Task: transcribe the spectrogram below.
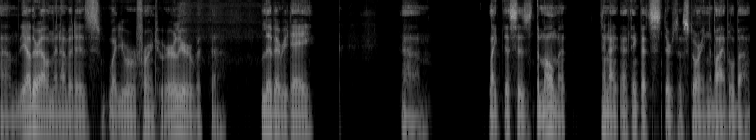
um, the other element of it is what you were referring to earlier with uh, live every day um, like this is the moment. And I, I think that's there's a story in the Bible about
